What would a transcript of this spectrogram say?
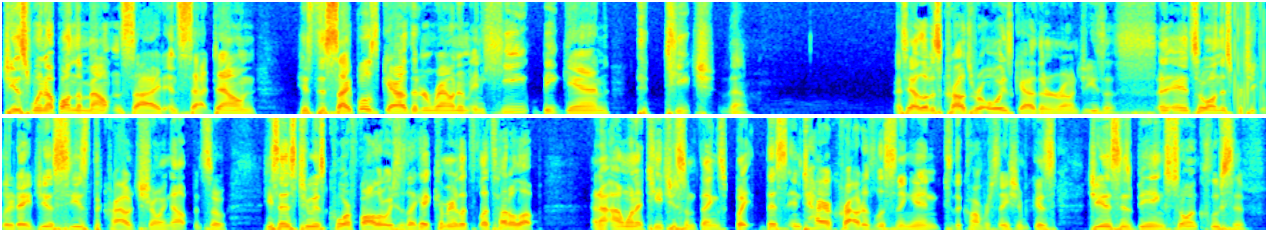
Jesus went up on the mountainside and sat down. His disciples gathered around him, and he began to teach them. I say, I love his crowds were always gathering around Jesus. And, and, so on this particular day, Jesus sees the crowd showing up. And so he says to his core followers, he's like, hey, come here, let's, let's huddle up. And I, I want to teach you some things. But this entire crowd is listening in to the conversation because Jesus is being so inclusive.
